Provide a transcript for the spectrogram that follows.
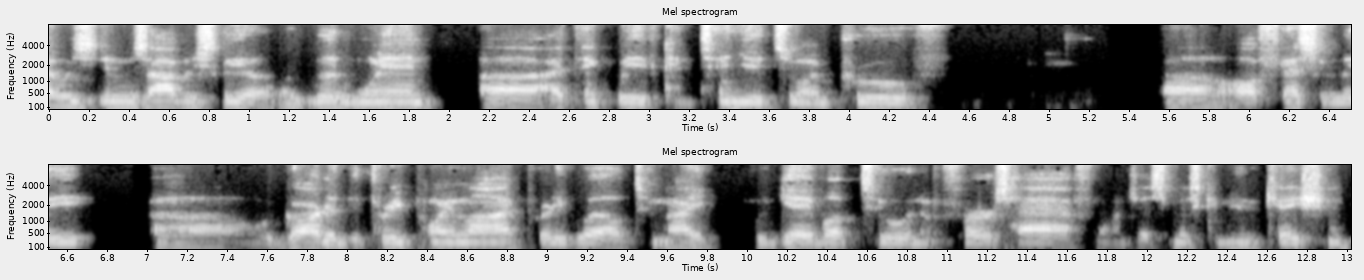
It was it was obviously a, a good win. Uh, I think we've continued to improve uh, offensively. Uh, we guarded the three point line pretty well tonight. We gave up two in the first half on just miscommunication,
